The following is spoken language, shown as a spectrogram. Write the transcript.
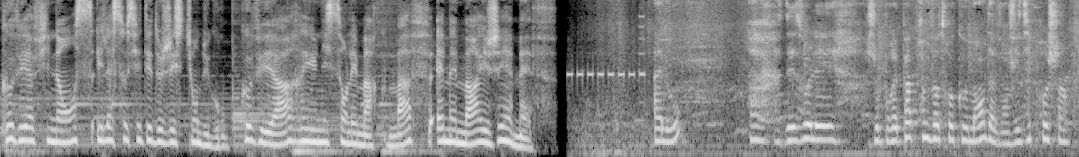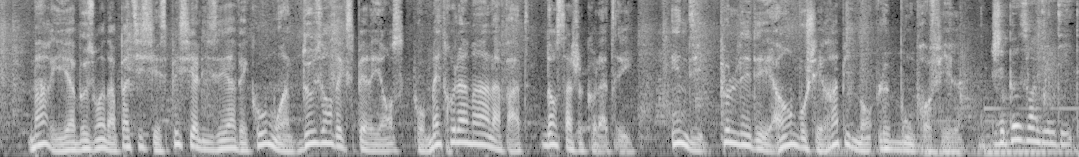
Covea Finance est la société de gestion du groupe Covea réunissant les marques MAF, MMA et GMF. Allô? Ah, Désolé, je pourrais pas prendre votre commande avant jeudi prochain. Marie a besoin d'un pâtissier spécialisé avec au moins deux ans d'expérience pour mettre la main à la pâte dans sa chocolaterie. Indeed peut l'aider à embaucher rapidement le bon profil. J'ai besoin d'Indeed.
